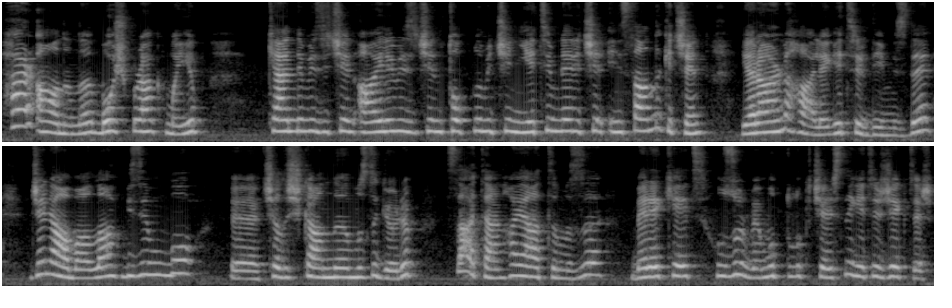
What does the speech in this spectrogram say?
her anını boş bırakmayıp kendimiz için, ailemiz için, toplum için, yetimler için, insanlık için yararlı hale getirdiğimizde Cenab-ı Allah bizim bu e, çalışkanlığımızı görüp zaten hayatımızı bereket, huzur ve mutluluk içerisine getirecektir.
